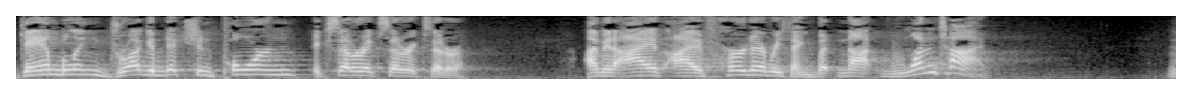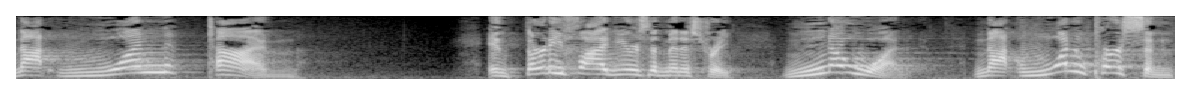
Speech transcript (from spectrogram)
gambling, drug addiction, porn, etc., etc., etc. I mean, I've, I've heard everything, but not one time, not one time in 35 years of ministry, no one, not one person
